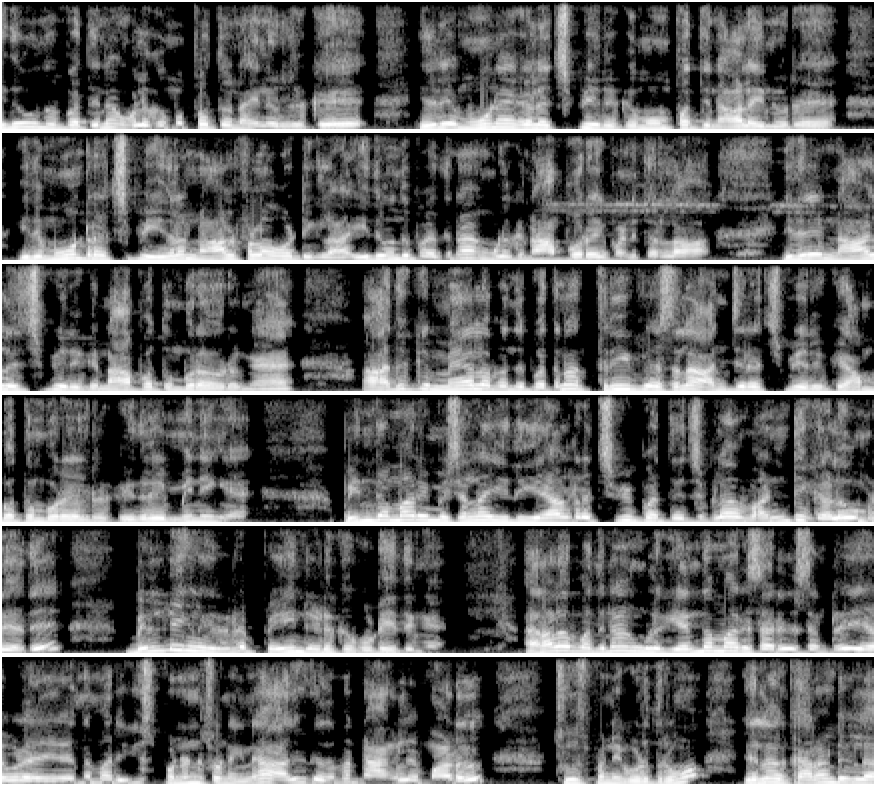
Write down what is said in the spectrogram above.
இதுவும் வந்து பார்த்தீங்கன்னா உங்களுக்கு முப்பத்தொன்று ஐநூறு இருக்குது இதுலேயே மூணேகால் ஹெச்பி இருக்குது முப்பத்தி நாலு ஐநூறு. இது மூன்று ஹெச்பி இதெல்லாம் நாலு ஃபுல்லாக ஓட்டிக்கலாம். இது வந்து பார்த்தீங்கன்னா உங்களுக்கு நாற்பது ரூபாய்க்கு பண்ணி தரலாம். இதுலேயே நாலு ஹெச்பி இருக்குது நாற்பத்தொம்பது ரூபா வருங்க. அதுக்கு மேலே வந்து பார்த்தீங்கன்னா த்ரீ ஃபேஸில் அஞ்சு ஹெச்பி இருக்குது ஐம்பத்தொம்பது ரூபாயில் இருக்குது இதுலேயே மீனிங்க இப்போ இந்த மாதிரி மிஷின்லாம் இது ஏழு ஹெச்பி பத்து ஹெச்பியில் வண்டி கழுவ முடியாது. பில்டிங்கில் இருக்கிற பெயிண்ட் எடுக்கக்கூடியதுங்க. அதனால் பார்த்தீங்கன்னா உங்களுக்கு எந்த மாதிரி சர்வீஸ் சென்டர் எவ்வளோ எந்த மாதிரி யூஸ் பண்ணணும்னு சொன்னீங்கன்னா அதுக்கு தகுந்த மாதிரி நாங்களே மாடல் சூஸ் பண்ணி கொடுத்துருவோம். இதெல்லாம் கரண்ட்டில்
